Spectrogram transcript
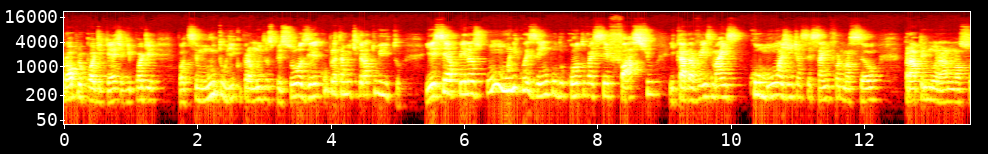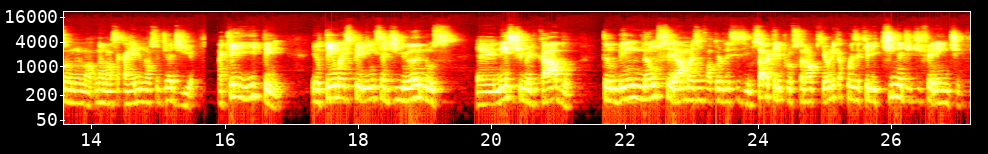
próprio podcast aqui pode, pode ser muito rico para muitas pessoas e é completamente gratuito. E esse é apenas um único exemplo do quanto vai ser fácil e cada vez mais comum a gente acessar informação para aprimorar no nosso, no, na nossa carreira e no nosso dia a dia. Aquele item eu tenho uma experiência de anos é, neste mercado, também não será mais um fator decisivo. Sabe aquele profissional que a única coisa que ele tinha de diferente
